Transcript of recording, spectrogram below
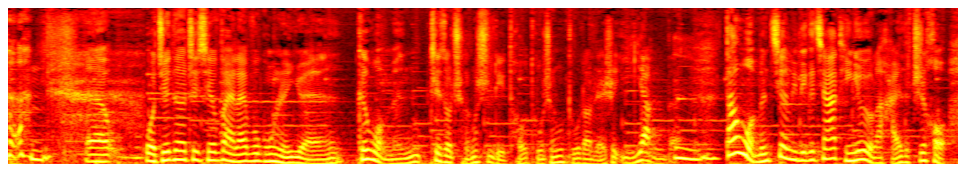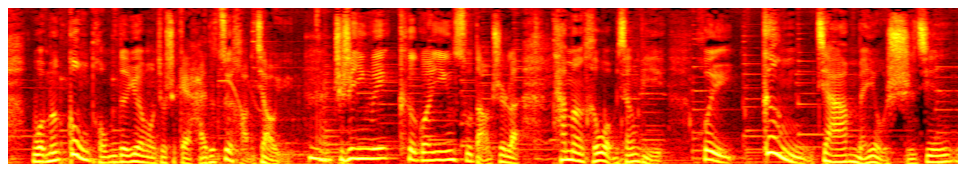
呃，我觉得这些外来务工人员跟我们这座城市里头土生土长人是一样的。嗯，当我们建立了一个家庭，拥有了孩子之后，我们共同的愿望就是给孩子最好的教育。嗯只是因为客观因素导致了他们和我们相比会更加没有时间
